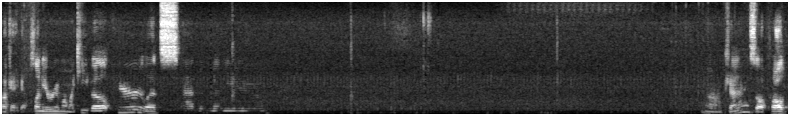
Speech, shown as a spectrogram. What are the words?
Okay, got plenty of room on my key belt here. Let's add the menu. Okay, so I'll, I'll,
